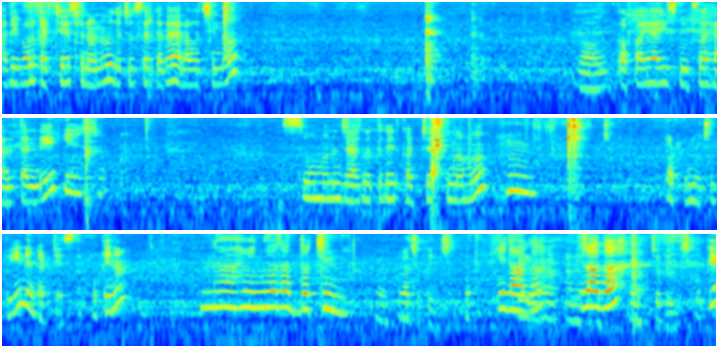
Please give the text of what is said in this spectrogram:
అది ఇవాళ కట్ చేస్తున్నాను. ఇక చూసారు కదా ఎలా వచ్చిందో. Papaya is good for health అండి. సో మనం జాగ్రత్తగా ఇది కట్ చేసుకున్నాము? Hmm. పట్టుకున్న చూపి నేను కట్ చేస్తాను ఓకేనా? నా ఫింగర్ అద్దొచ్చింది అలా చూపించు. ఇలాగా? ఇలాగా? చూపించు. ఓకే?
